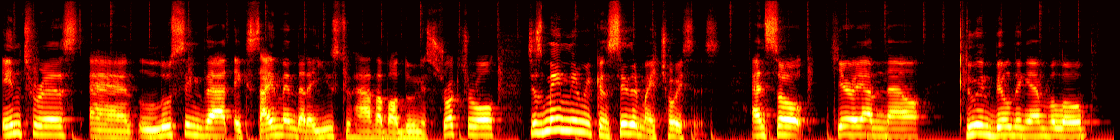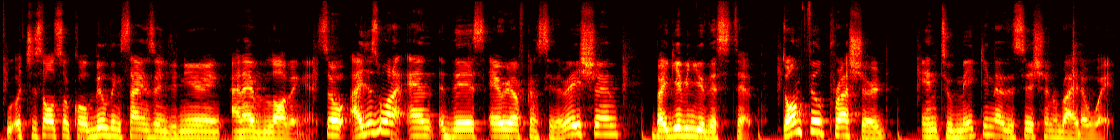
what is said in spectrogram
interest and losing that excitement that I used to have about doing a structural just made me reconsider my choices. And so here I am now doing building envelope, which is also called building science engineering, and I'm loving it. So I just want to end this area of consideration by giving you this tip. Don't feel pressured into making a decision right away.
